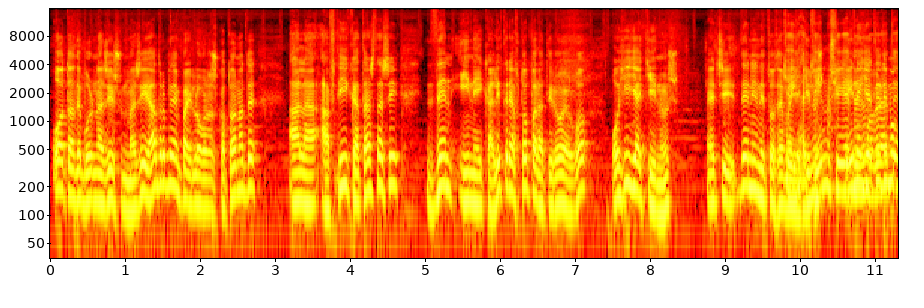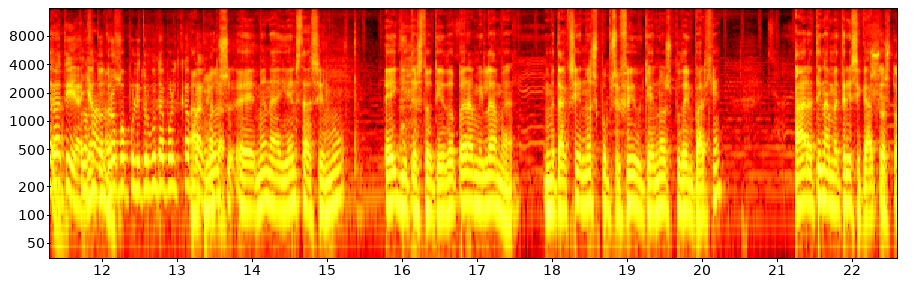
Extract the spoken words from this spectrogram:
Όταν δεν μπορούν να ζήσουν μαζί οι άνθρωποι, δεν υπάρχει λόγος να σκοτώνονται. Αλλά αυτή η κατάσταση δεν είναι η καλύτερη. Αυτό παρατηρώ εγώ, όχι για εκείνους. Έτσι, δεν είναι το θέμα Και για για εκείνους, εκείνους και για είναι τη για τη δημοκρατία. δημοκρατία, για τον Προφανώς. τρόπο που λειτουργούν τα πολιτικά πράγματα. Απλώς ε, εμένα η ένστασή μου έγκυται στο ότι εδώ πέρα μιλάμε μεταξύ ενός υποψηφίου και ενός που δεν υπάρχει. Άρα τι να μετρήσει κάποιος; Σωστό,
